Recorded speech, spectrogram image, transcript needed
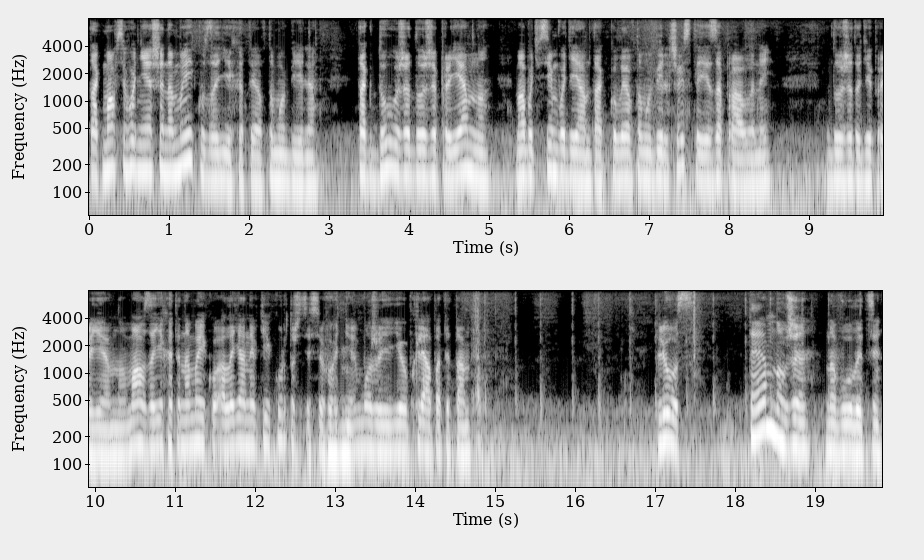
Так, мав сьогодні ще на мийку заїхати автомобіля. Так дуже-дуже приємно. Мабуть, всім водіям так, коли автомобіль чистий і заправлений. Дуже тоді приємно. Мав заїхати на мийку, але я не в тій курточці сьогодні, можу її обхляпати там. Плюс темно вже на вулиці.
